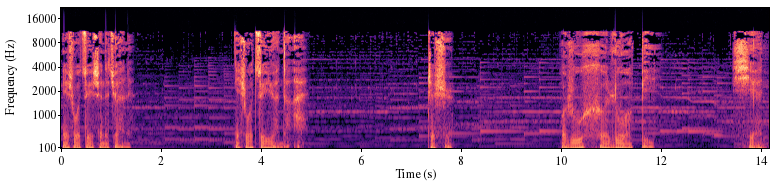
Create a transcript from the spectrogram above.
你是我最深的眷恋，你是我最远的爱。这时，我如何落笔写你？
